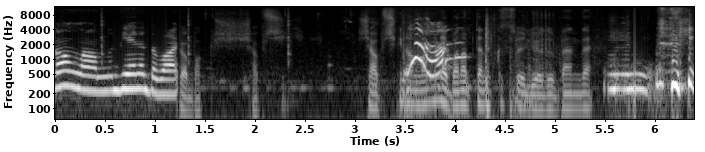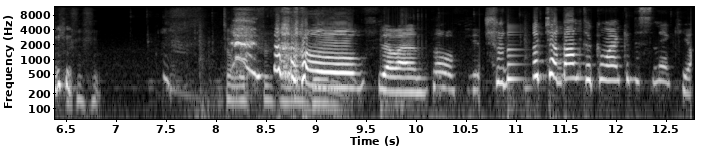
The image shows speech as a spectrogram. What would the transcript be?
Allah Allah diyene de var. Ya bak şapşik. Şapşik'in anlamı ne? Bana bir tane kız söylüyordu ben de. Hmm. Of Levent of. Şuradaki adam takım arkadaşını yakıyor.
